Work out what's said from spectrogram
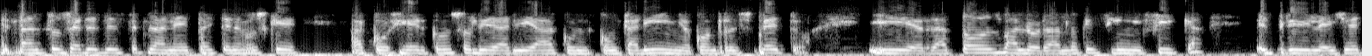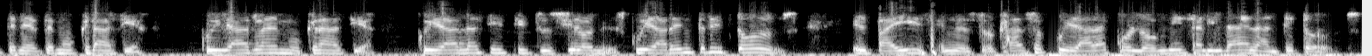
de tantos seres de este planeta y tenemos que acoger con solidaridad, con, con cariño, con respeto y de verdad todos valorar lo que significa el privilegio de tener democracia, cuidar la democracia, cuidar las instituciones, cuidar entre todos el país, en nuestro caso cuidar a Colombia y salir adelante todos.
